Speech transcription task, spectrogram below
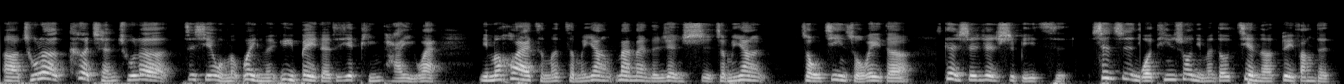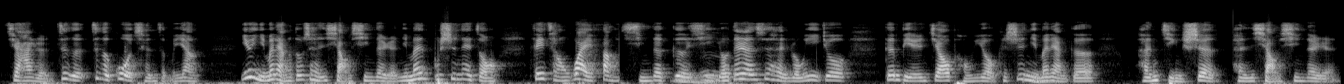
呃，除了课程，除了这些我们为你们预备的这些平台以外，你们后来怎么怎么样慢慢的认识，怎么样走进所谓的更深认识彼此，甚至我听说你们都见了对方的家人，这个这个过程怎么样？因为你们两个都是很小心的人，你们不是那种非常外放型的个性，有的人是很容易就。跟别人交朋友，可是你们两个很谨慎、很小心的人，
